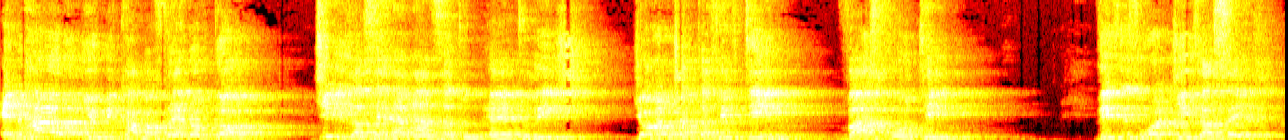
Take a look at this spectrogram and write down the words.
And how you become a friend of God? Jesus had an answer to, uh, to this. John chapter 15, verse 14. This is what Jesus says.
